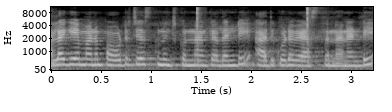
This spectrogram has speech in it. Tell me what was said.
అలాగే మనం పౌడర్ చేసుకుని ఉంచుకున్నాం కదండి అది కూడా వేస్తున్నానండి.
